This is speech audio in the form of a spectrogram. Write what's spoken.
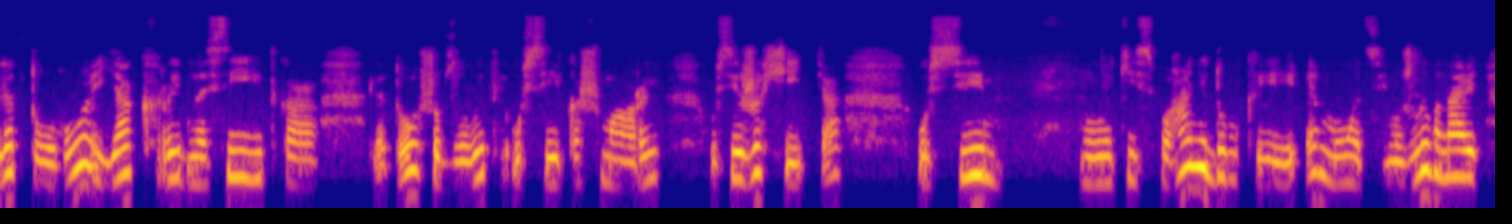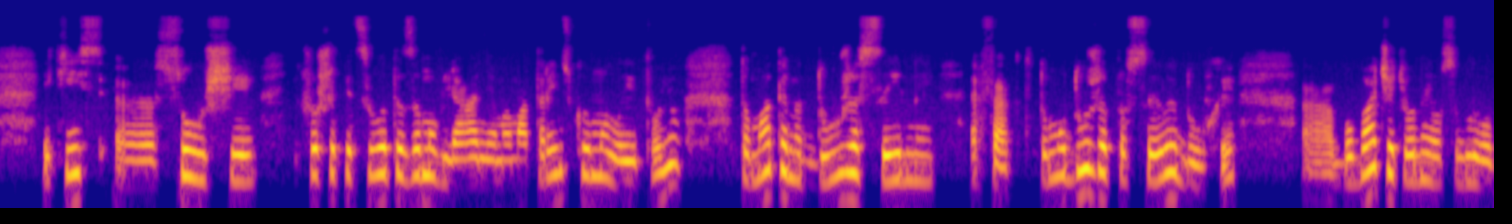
для того, як рибна сітка, для того, щоб зловити усі кошмари, усі жахіття, усі якісь погані думки, емоції, можливо, навіть якісь е, суші, якщо ще підсилити замовляннями, материнською молитвою, то матиме дуже сильний ефект. Тому дуже просили духи, бо бачать вони особливо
